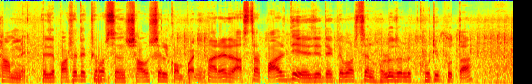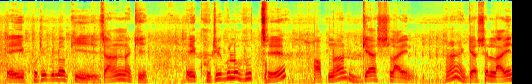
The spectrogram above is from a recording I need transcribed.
সামনে। এই যে পাশে দেখতে পাচ্ছেন সাউসেল কোম্পানি আর এর রাস্তার পাশ দিয়ে যে দেখতে পাচ্ছেন হলুদ হলুদ খুঁটি পোতা, এই খুঁটিগুলো কি জানেন নাকি? এই খুঁটিগুলো হচ্ছে আপনার গ্যাস লাইন। হ্যাঁ গ্যাসের লাইন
